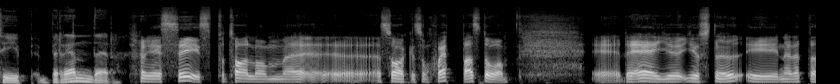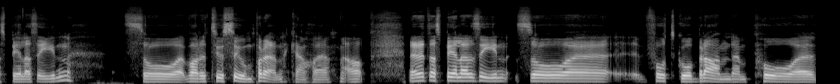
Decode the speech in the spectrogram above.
Typ bränder. Precis, på tal om äh, saker som skeppas då. Eh, det är ju just nu i, när detta spelas in så var det too soon på den kanske. Ja. När detta spelades in så eh, fortgår branden på eh,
